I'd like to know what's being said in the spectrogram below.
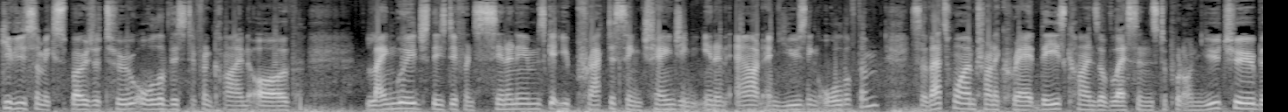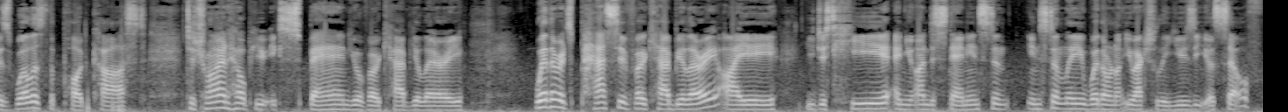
give you some exposure to all of this different kind of language, these different synonyms, get you practicing changing in and out and using all of them. So that's why I'm trying to create these kinds of lessons to put on YouTube as well as the podcast to try and help you expand your vocabulary. Whether it's passive vocabulary, i.e., you just hear and you understand instant, instantly whether or not you actually use it yourself,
